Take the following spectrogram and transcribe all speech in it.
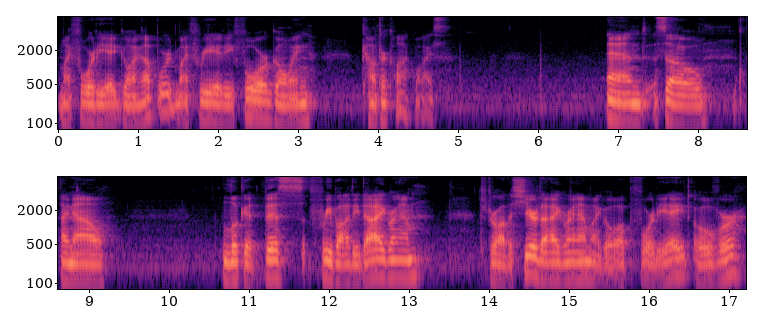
my 48 going upward, my 384 going counterclockwise. And so I now look at this free body diagram. To draw the shear diagram, I go up 48 over,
